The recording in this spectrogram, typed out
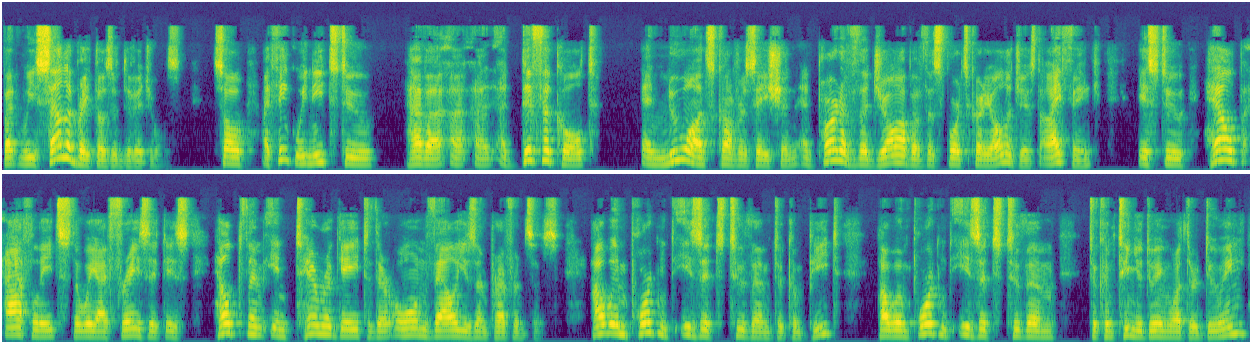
but we celebrate those individuals so i think we need to have a, a, a difficult and nuanced conversation and part of the job of the sports cardiologist i think is to help athletes, the way I phrase it is help them interrogate their own values and preferences. How important is it to them to compete? How important is it to them to continue doing what they're doing?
